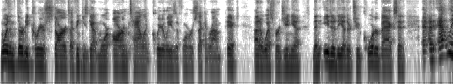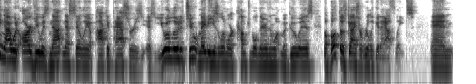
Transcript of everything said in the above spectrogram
More than 30 career starts. I think he's got more arm talent, clearly, as a former second round pick out of West Virginia than either of the other two quarterbacks. And, and Etling, I would argue, is not necessarily a pocket passer, as, as you alluded to. Maybe he's a little more comfortable there than what McGough is, but both those guys are really good athletes. And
